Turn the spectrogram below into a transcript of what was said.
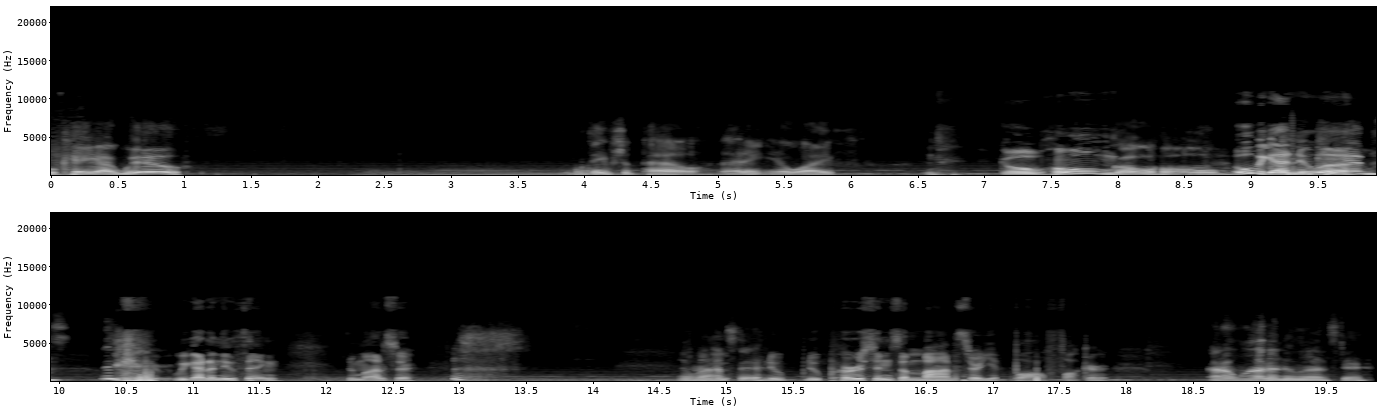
Okay, I will. Dave Chappelle, that ain't your wife. Go home. Go home. Oh, we got a new Two uh, we got a new thing, new monster. New Or monster. New new person's a monster, you ball fucker. I don't want a new monster.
